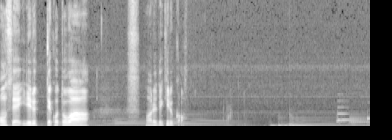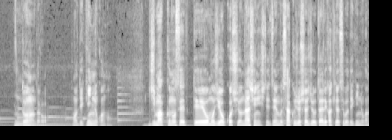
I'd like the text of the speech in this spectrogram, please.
音声入れるってことは、あれできるか？どうなんだろう？あ、できんのかな？字幕の設定を文字起こしをなしにして全部削除した状態で書き出せばできんのか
